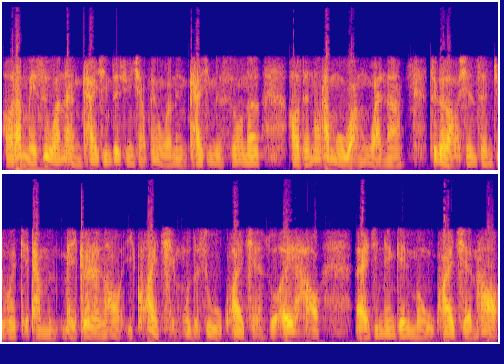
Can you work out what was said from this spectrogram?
好，他每次玩的很开心，这群小朋友玩的很开心的时候呢，好，等到他们玩完啊，这个老先生就会给他们每个人哈一块钱或者是五块钱，说，哎，好，来，今天给你们五块钱哈，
